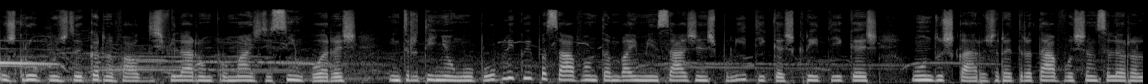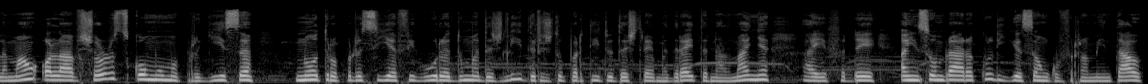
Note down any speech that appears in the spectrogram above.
Os grupos de carnaval desfilaram por mais de cinco horas, entretinham o público e passavam também mensagens políticas críticas. Um dos carros retratava o chanceler alemão Olaf Scholz como uma preguiça. Noutro aparecia a figura de uma das líderes do partido da extrema-direita na Alemanha, a AfD, a ensombrar a coligação governamental.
